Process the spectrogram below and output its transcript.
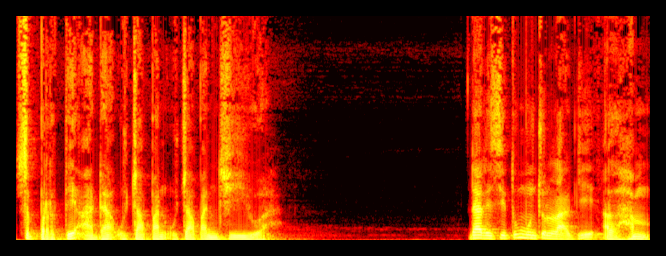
Seperti ada ucapan-ucapan jiwa. Dari situ muncul lagi alham.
